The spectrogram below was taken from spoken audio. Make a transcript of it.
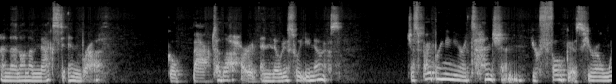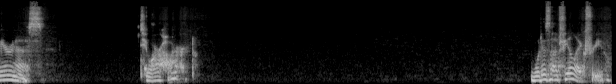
And then on the next in breath, go back to the heart and notice what you notice. Just by bringing your attention, your focus, your awareness to our heart. What does that feel like for you?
